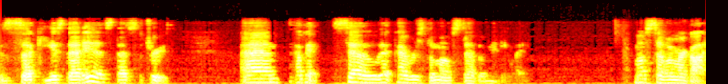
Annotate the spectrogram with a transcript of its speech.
As sucky as that is, that's the truth. Um, okay, so that covers the most of them anyway. Most of them are gone.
